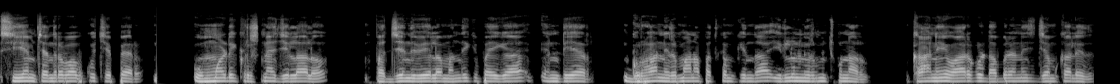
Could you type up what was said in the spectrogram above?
సీఎం చంద్రబాబుకు చెప్పారు. ఉమ్మడి కృష్ణా జిల్లాలో పద్దెనిమిది వేల మందికి పైగా ఎన్టీఆర్ గృహ నిర్మాణ పథకం కింద ఇల్లు నిర్మించుకున్నారు. కానీ వారికి డబ్బులు అనేది జమ కాలేదు.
